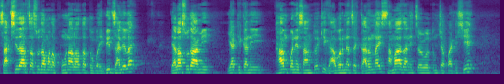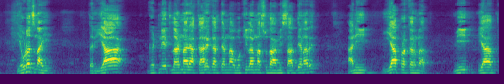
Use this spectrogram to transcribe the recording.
साक्षीदारचा सुद्धा मला फोन आला होता तो भयभीत झालेला आहे. त्याला सुद्धा आम्ही या ठिकाणी ठामपणे सांगतोय की घाबरण्याचं कारण नाही समाज आणि चळवळ तुमच्या पाठीशी एवढंच नाही तर या घटनेत लढणाऱ्या कार्यकर्त्यांना वकिलांना सुद्धा आम्ही साथ देणार आहेत आणि या प्रकरणात मी यात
